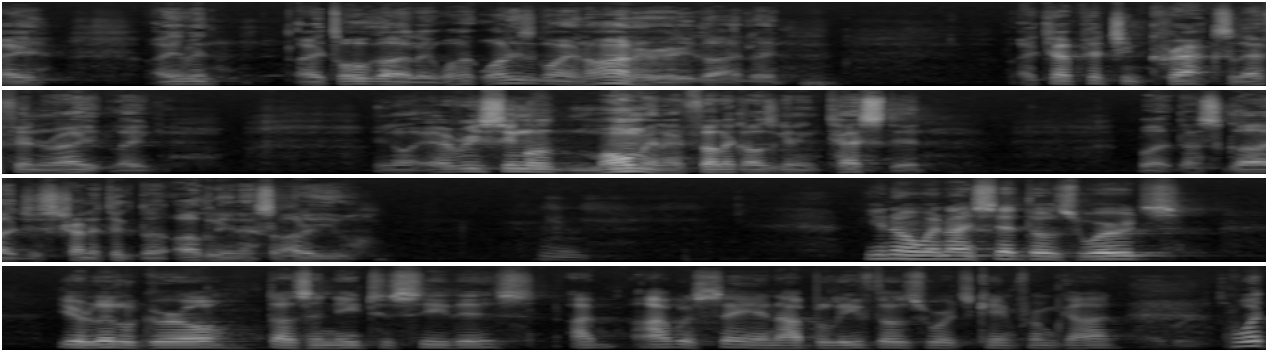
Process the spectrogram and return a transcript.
I, I even, I told God, like, what, what is going on already, God? Like, I kept catching cracks left and right. Like, you know, every single moment I felt like I was getting tested. But that's God just trying to take the ugliness out of you. You know, when I said those words, your little girl doesn't need to see this. I, I was saying, I believe those words came from God. What,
